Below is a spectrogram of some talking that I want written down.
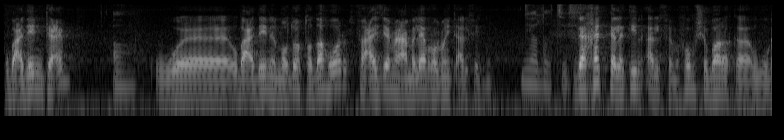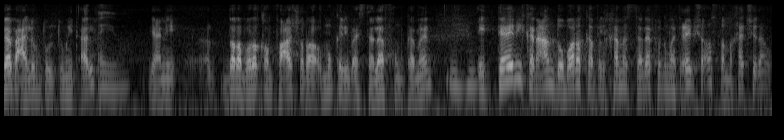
وبعدين تعب. آه. وبعدين الموضوع تدهور فعايز يعمل عملية ب 400 ألف جنيه. يا لطيف. ده خد 30 ألف ما فيهمش بركة وجاب عليهم 300 ألف. أيوه. يعني ضربوا رقم في 10 ممكن يبقى استلافهم كمان. مهم. التاني كان عنده بركة في ال 5000 إنه ما تعبش أصلا ما خدش دواء.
